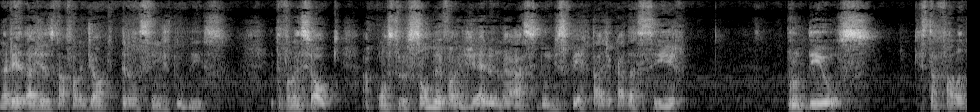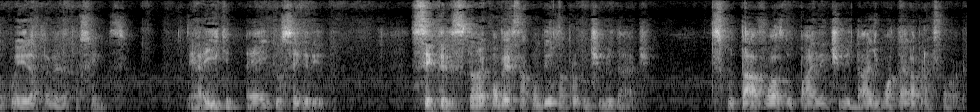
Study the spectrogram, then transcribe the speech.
Na verdade, Jesus está falando de algo que transcende tudo isso. Ele está falando assim: ó, a construção do evangelho nasce do despertar de cada ser para o Deus que está falando com ele através da consciência. É aí que é aí que é o segredo. Ser cristão é conversar com Deus na própria intimidade. Escutar a voz do Pai na intimidade e botar ela para fora.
